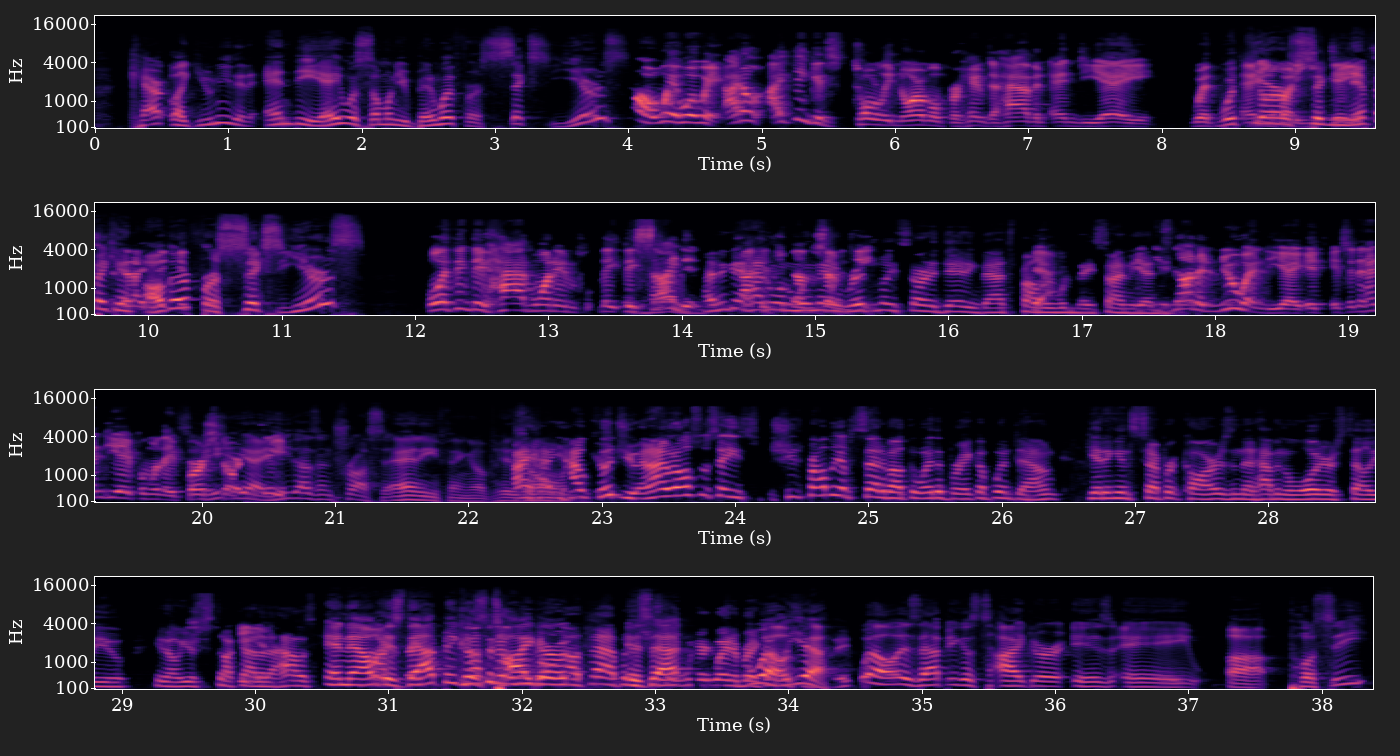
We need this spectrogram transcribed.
like you need an nda with someone you've been with for six years Oh wait, wait, wait! I don't. I think it's totally normal for him to have an NDA with with your anybody he dates. significant And I think other for six years Well, I think they've had one in. They, they signed it. I think they had one when they originally started dating. That's probably Yeah. when they signed the NDA. It's not a new NDA. It, it's an NDA from when they So first he- started yeah he doesn't trust anything of his I, own. how could you? And I would also say he's- she's probably upset about the way the breakup went down, getting in separate cars, and then having the lawyers tell you, you know, you're stuck out of the house. And now Not- is that because Tiger about that, but is it's just a that weird way to break well, up with yeah. somebody. Well, is that because Tiger is a uh, pussy,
